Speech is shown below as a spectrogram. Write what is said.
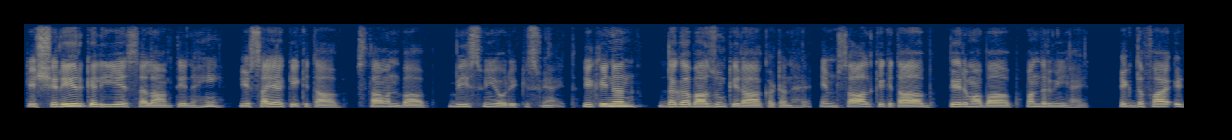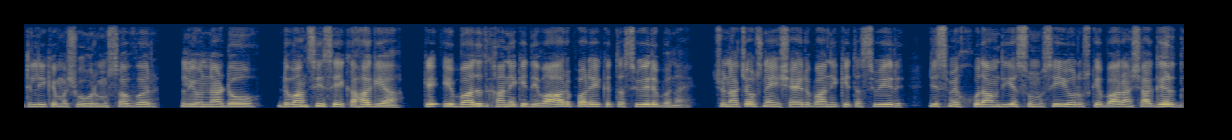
کہ شریر کے لیے سلامتی نہیں۔ یہ سایہ کی کتاب ستاون باب بیسویں اور اکیسویں آیت۔ یقیناً دگا بازوں کی راہ کٹن ہے۔ امسال کی کتاب تیرواں باب پندرہویں آیت۔ ایک دفعہ اٹلی کے مشہور مصور لیونا ڈو ڈوانسی سے کہا گیا کہ عبادت خانے کی دیوار پر ایک تصویر بنائے۔ چنانچہ اس نے شعر بانی کی تصویر جس میں خدا یسو مسیح اور اس کے بارہ شاگرد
